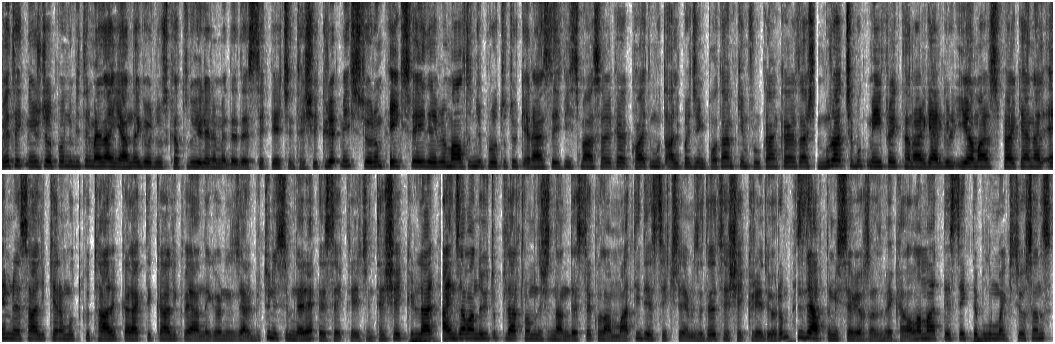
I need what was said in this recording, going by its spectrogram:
Ve teknoloji raporunu bitirmeden yanda gördüğünüz katıl üyelerime de destekleri için teşekkür etmek istiyorum. X-Way Devrim 6. Prototürk, Eren Seyfi, İsmail Sarıkaya, Kuayt Umut, Alpacin, Potemkin, Furkan Karataş, Murat Çabuk, Mayfrek, Taner Gergül, İyamar, Süper Kenal, Emre, Salih Kerem, Utku, Tarık, Galaktik Garlik ve yanda gördüğünüz yer bütün isimlere destekleri için teşekkürler. Aynı zamanda YouTube platformu dışından destek olan maddi destekçilerimize de teşekkür ediyorum. Siz de yaptığımı seviyorsanız ve kanalıma maddi destekte bulunmak istiyorsanız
